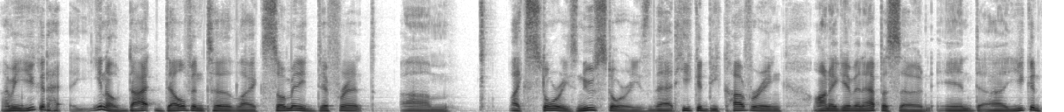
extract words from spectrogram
I mean, you could you know di- delve into like so many different um, like stories, news stories that he could be covering on a given episode, and uh, you could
